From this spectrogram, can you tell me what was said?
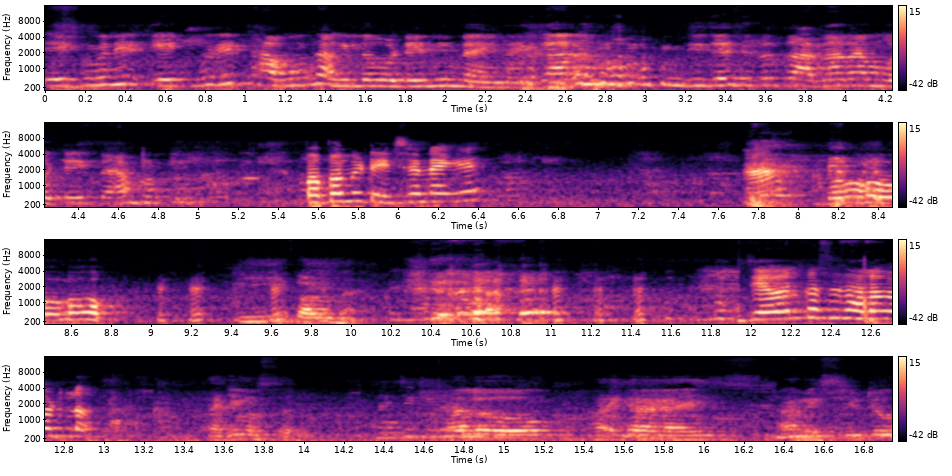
एक मिनिट एक मिनिट थांबून सांगितलं मोठ्यानी. नाही नाही. कारण जिजाशी तर जाणार आहे मोठ्याचा पप्पा मी टेन्शन नाही घे हो? हो हो जेवण कसं झालं म्हटलं? मस्त हॅलो. हाय काय आम्ही सिटू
